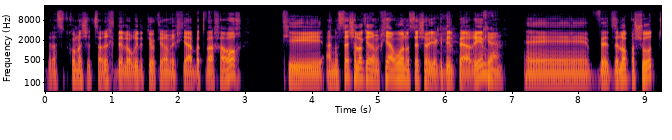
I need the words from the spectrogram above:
ולעשות כל מה שצריך כדי להוריד את יוקר המחיה בטווח הארוך, כי הנושא של יוקר המחיה הוא הנושא שיגדיל פערים, כן. אה, וזה לא פשוט.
